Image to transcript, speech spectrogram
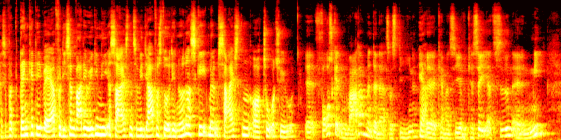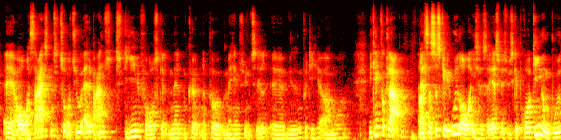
Altså, hvordan kan det være? Fordi sådan var det jo ikke i 9 og 16, så vidt jeg har forstået. Det er noget, der er sket mellem 16 og 22. Øh, forskellen var der, men den er altså stigende, ja. øh, kan man sige. Og vi kan se, at siden øh, 9 øh, over 16 til 22 er det bare en stigende forskel mellem kønnene på, med hensyn til øh, viden på de her områder. Vi kan ikke forklare dem. Altså, så skal vi ud over ICCS, hvis vi skal prøve at give nogle bud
